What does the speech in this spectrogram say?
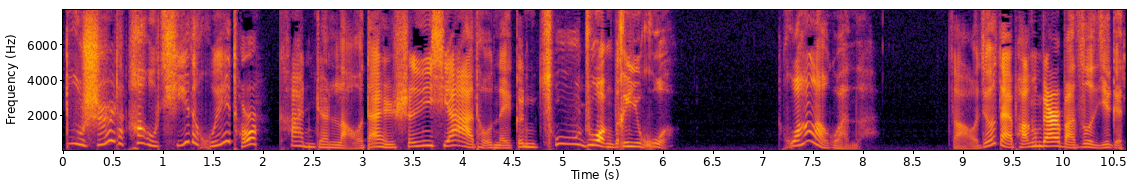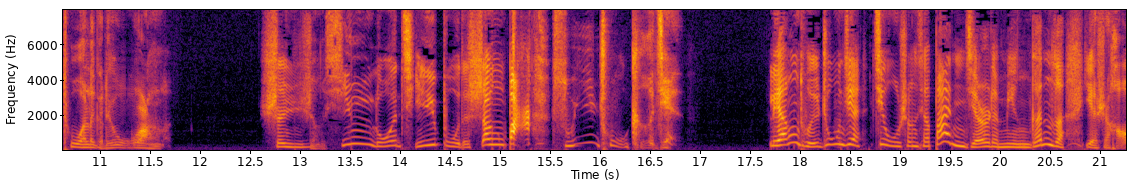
不时的好奇的回头看着老旦身下头那根粗壮的黑货。黄老官子早就在旁边把自己给脱了个溜光了，身上星罗棋布的伤疤随处可见。两腿中间就剩下半截的命根子，也是毫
